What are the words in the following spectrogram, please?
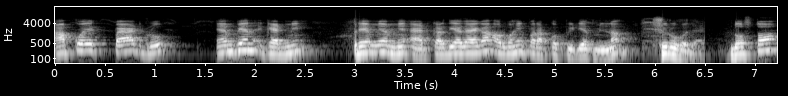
आपको एक paid group MPN academy premium में ऐड कर दिया जाएगा और वहीं पर आपको पीडीएफ मिलना शुरू हो जाएगा। दोस्तों,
